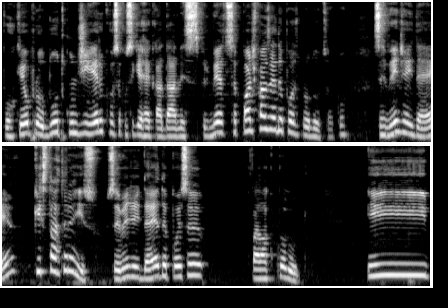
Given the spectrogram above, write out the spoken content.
Porque o produto, com o dinheiro que você conseguir arrecadar nesses primeiros, você pode fazer depois o produto, sacou? Você vende a ideia. Kickstarter é isso. Você vende a ideia depois você vai lá com o produto. E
